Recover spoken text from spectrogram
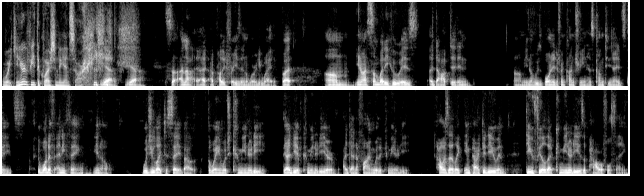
Wait, can you repeat the question again? Sorry. yeah, yeah. So, and I, I probably phrase it in a wordy way, but um, you know, as somebody who is adopted and um, you know, who's born in a different country and has come to the United States, what, if anything, you know, would you like to say about the way in which community, the idea of community or identifying with a community, how has that like impacted you and do you feel that community is a powerful thing?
